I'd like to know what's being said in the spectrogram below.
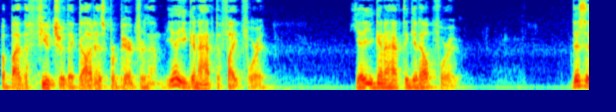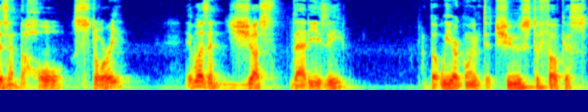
but by the future that God has prepared for them. Yeah, you're going to have to fight for it. Yeah, you're going to have to get help for it. This isn't the whole story. It wasn't just that easy, but we are going to choose to focus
